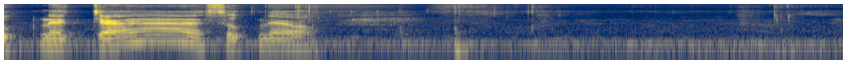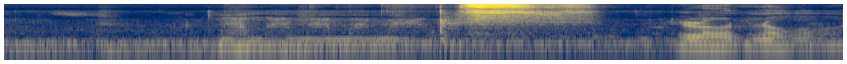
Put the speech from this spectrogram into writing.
ุกแล้วจ้า สุกแล้ว มามามามามาร้อนร้อน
